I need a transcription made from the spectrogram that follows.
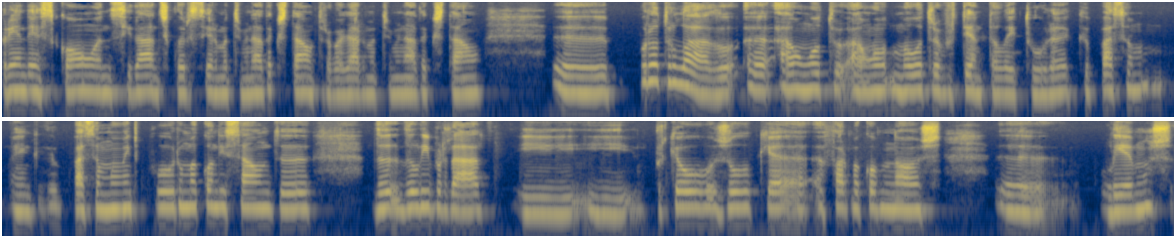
prendem-se com a necessidade de esclarecer uma determinada questão, trabalhar uma determinada questão. Uh, por outro lado, há, um outro, há uma outra vertente da leitura que passa, passa muito por uma condição de, de, de liberdade, e, e, porque eu julgo que a, a forma como nós uh, lemos,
